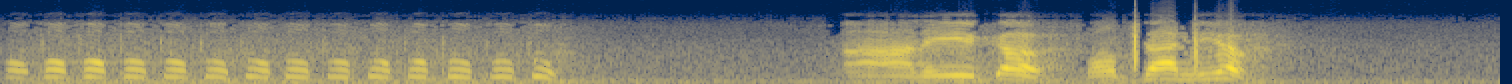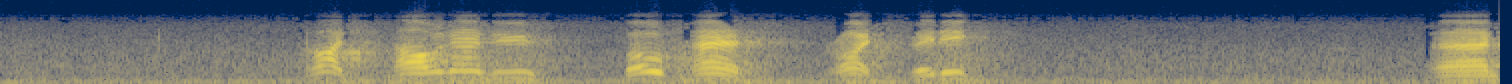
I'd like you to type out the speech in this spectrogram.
Pull, pull, pull, pull, pull, pull, pull, pull, pull, pull, pull, pull, pull. Ah, there you go. Well done, Leo. Right, now we're going to do both hands. Right, ready? And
